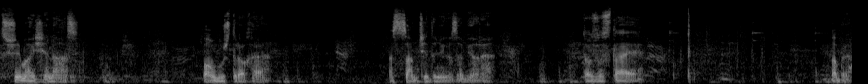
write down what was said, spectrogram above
Trzymaj się nas. Pomóż trochę. A sam cię do niego zabiorę. To zostaje. Dobra.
